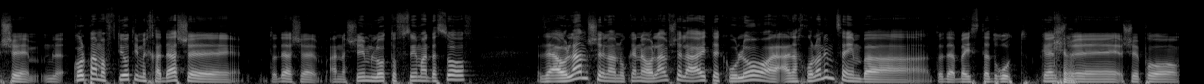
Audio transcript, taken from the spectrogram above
שכל פעם מפתיע אותי מחדש, אתה יודע, שאנשים לא תופסים עד הסוף, זה העולם שלנו, כן, העולם של ההייטק הוא לא, אנחנו לא נמצאים ב... אתה יודע, בהסתדרות, כן, כן. ש, שפה...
